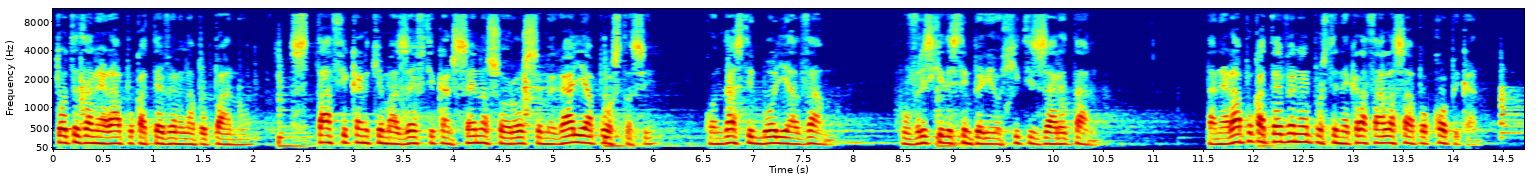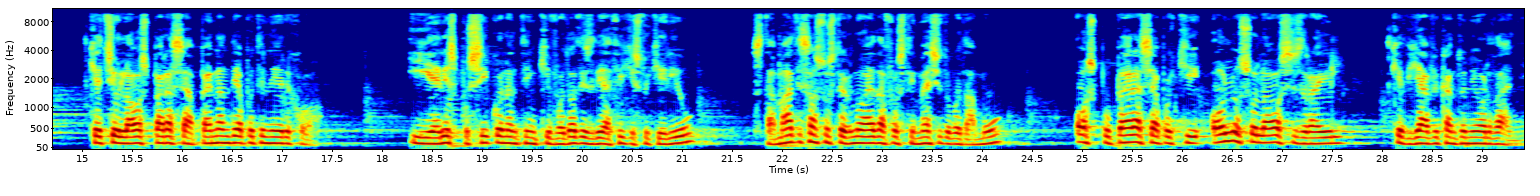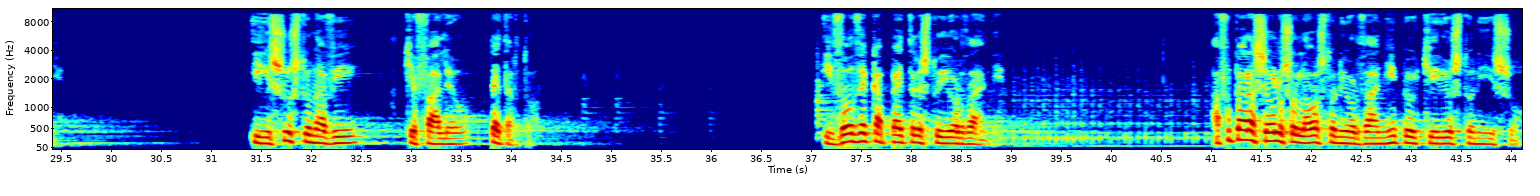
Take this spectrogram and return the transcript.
τότε τα νερά που κατέβαιναν από πάνω στάθηκαν και μαζεύτηκαν σε ένα σωρό σε μεγάλη απόσταση κοντά στην πόλη Αδάμ που βρίσκεται στην περιοχή της Ζαρετάν. Τα νερά που κατέβαιναν προς την νεκρά θάλασσα αποκόπηκαν και έτσι ο λαός πέρασε απέναντι από την Ιεριχώ. Οι ιερείς που σήκωναν την κυβωτό της Διαθήκης του Κυρίου σταμάτησαν στο στεγνό έδαφος στη μέση του ποταμού ώσπου πέρασε από εκεί όλος ο λαός Ισραήλ και διάβηκαν τον Ιορδάνη. Ιησούς του Ναβί, κεφάλαιο τέταρτο. Οι δώδεκα πέτρες του Ιορδάνη. Αφού πέρασε όλος ο λαός τον Ιορδάνη, είπε ο Κύριος στον Ιησού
